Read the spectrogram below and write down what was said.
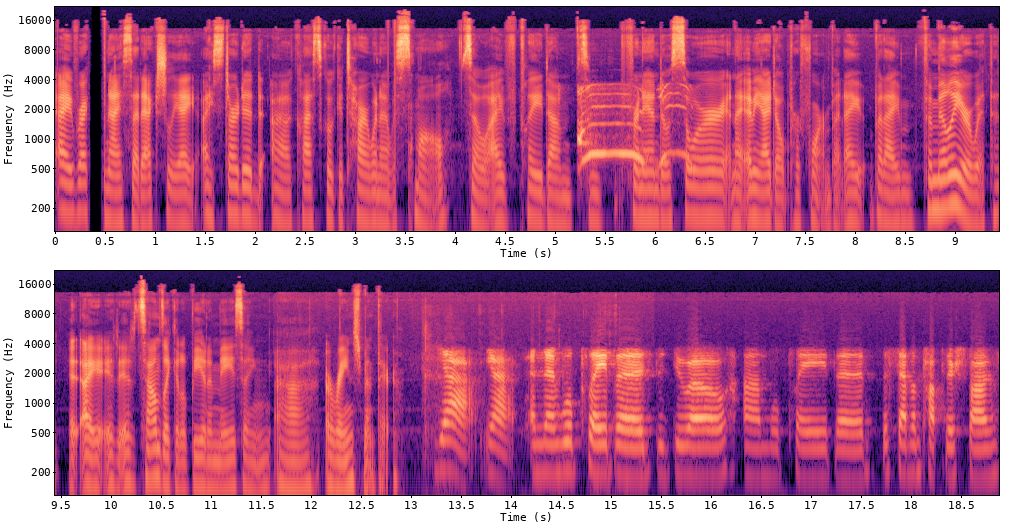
I recognize that actually. I, I started uh, classical guitar when I was small, so I've played um, some oh, Fernando yeah. Sor, and I, I, mean I don't perform, but I but I'm familiar with it. I, it, it sounds like it'll be an amazing uh, arrangement there. Yeah, yeah, and then we'll play the the duo. Um, we'll play the the seven popular songs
